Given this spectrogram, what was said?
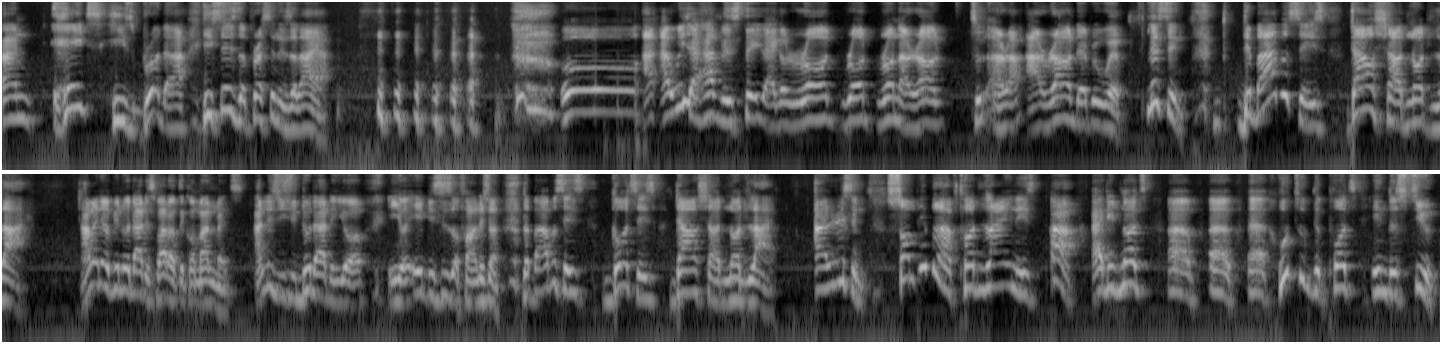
and hates his brother, he says the person is a liar. oh, I, I, wish I had a stage I could run, run, run around to around, around everywhere. Listen, the Bible says, "Thou shalt not lie." How many of you know that is part of the commandments? At least you should do that in your in your ABCs of foundation. The Bible says, God says, "Thou shalt not lie." And listen, some people have thought lying is ah, I did not. Uh, uh, uh, who took the pot in the stew?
